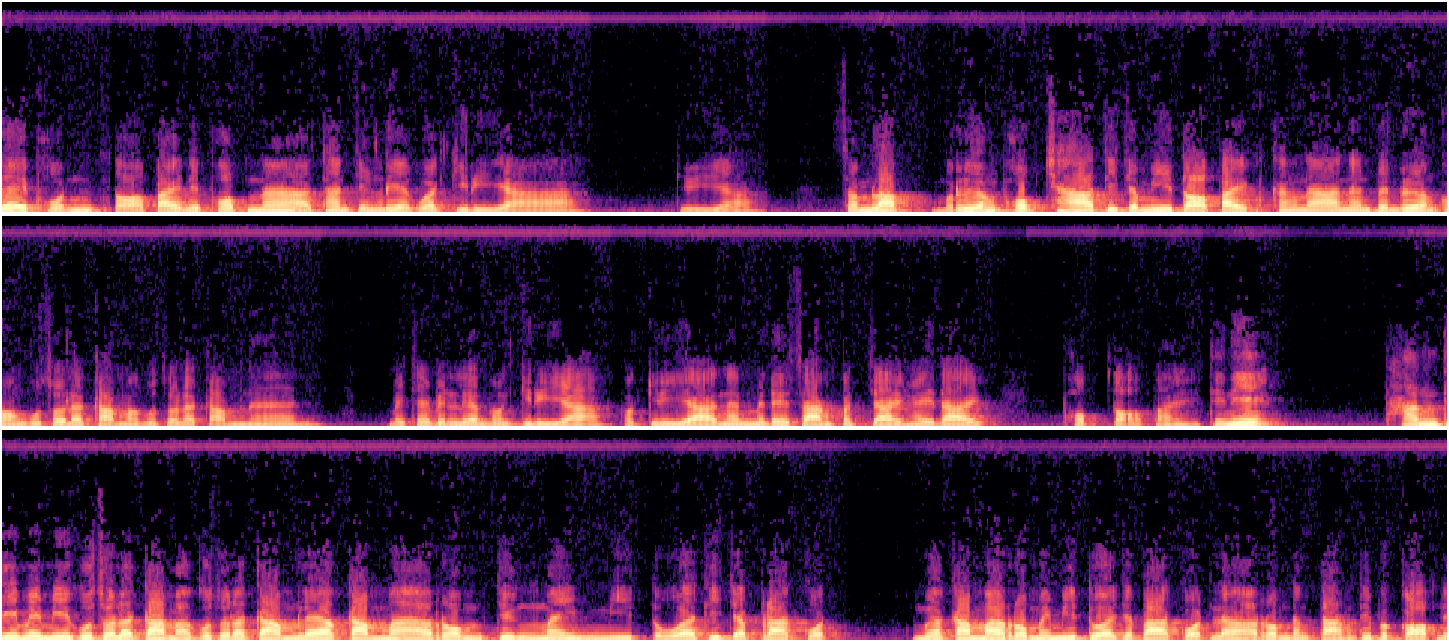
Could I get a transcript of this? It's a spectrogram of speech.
ได้ผลต่อไปในภพหน้า ท่านจึงเรียกว่ากิริยา กิริยาสำหรับเรื่องภพชาติที่จะมีต่อไปข้างหน้านั้นเป็นเรื่องของกุศลกรรมอกุศลกรรมนะไม่ใช่เป็นเรื่องของกิริยา เพราะกิริยานั้นไม่ได้สร้างปัจจัยให้ได้ พบต่อไป ทีนี้ท่านที่ไม่มีกุศลกรรม อกุศลกรรมแล้วกรรมมาอารมณ์จึงไม่มีตัวที่จะปรากฏ เมื่อกรรมอารมณ์ไม่มีตัวจะปรากฏ แล้วอารมณ์ต่าง ๆ ที่ประกอบใน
